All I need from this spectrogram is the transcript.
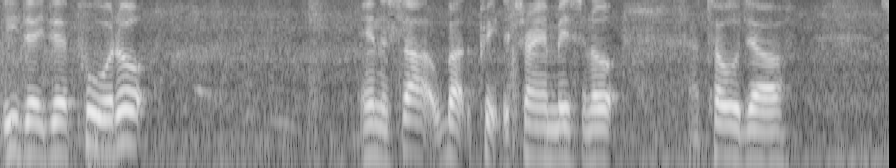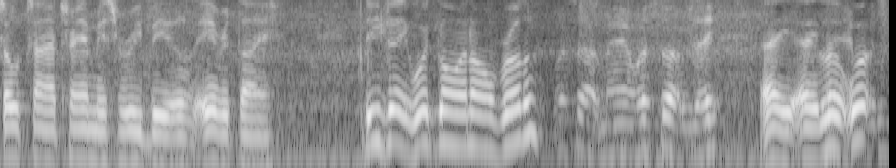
DJ just pulled up in the shop. We about to pick the transmission up. I told y'all Showtime transmission rebuilds, everything. DJ, what's going on, brother? What's up, man? What's up, Jay? Hey, hey, look, what?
